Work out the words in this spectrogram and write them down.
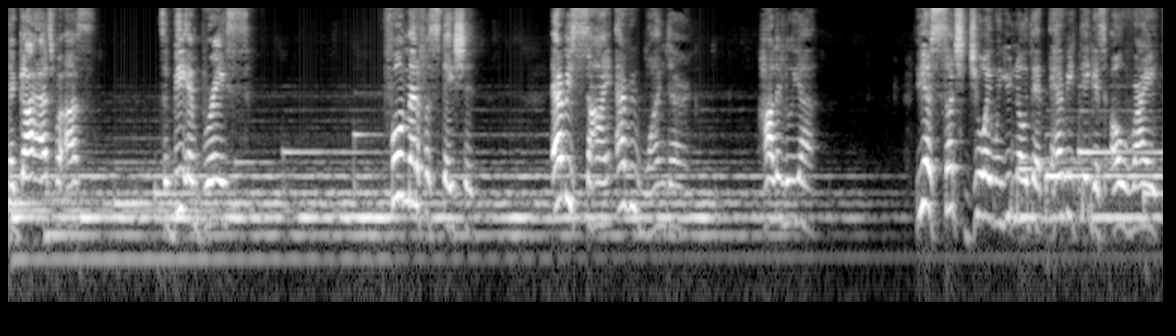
that God has for us to be embraced. Full manifestation. Every sign, every wonder. Hallelujah. You have such joy when you know that everything is all right.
